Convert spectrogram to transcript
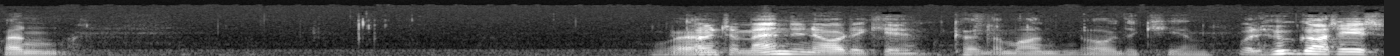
when well, Countermanding order came. count them on or they came. Well, who got it?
